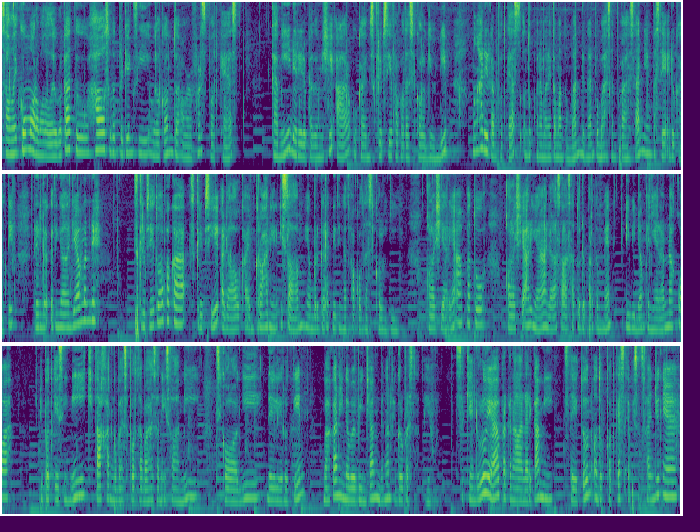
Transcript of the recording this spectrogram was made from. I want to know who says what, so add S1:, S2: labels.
S1: Assalamualaikum warahmatullahi wabarakatuh. Halo Sobat Bergengsi, welcome to our first podcast. Kami dari Departemen Syiar, UKM Skripsi Fakultas Psikologi Undip menghadirkan podcast untuk menemani teman-teman dengan pembahasan-pembahasan yang pastinya edukatif dan gak ketinggalan zaman deh. Skripsi itu apa kak? Skripsi adalah UKM kerohanian Islam yang bergerak di tingkat Fakultas Psikologi. Kalau syiarnya apa tuh? Kalau syiarnya adalah salah satu departemen di bidang penyiaran dakwah di podcast ini, kita akan ngebahas seputar bahasan islami, psikologi, daily routine, bahkan hingga berbincang dengan figur prestatif. Sekian dulu ya perkenalan dari kami. Stay tune untuk podcast episode selanjutnya.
